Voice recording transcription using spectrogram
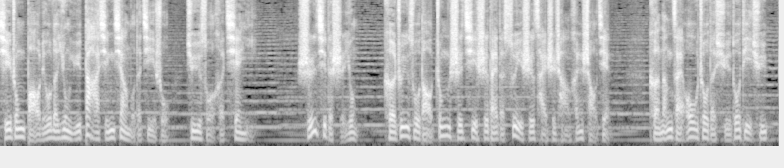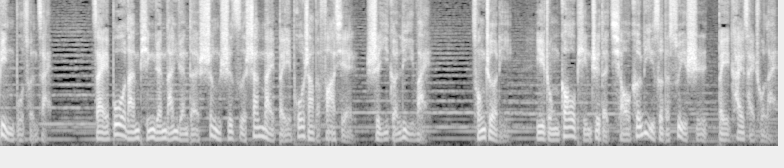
其中保留了用于大型项目的技术、居所和迁移。石器的使用可追溯到中石器时代的碎石采石场很少见，可能在欧洲的许多地区并不存在。在波兰平原南缘的圣十字山脉北坡上的发现是一个例外，从这里。一种高品质的巧克力色的碎石被开采出来，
